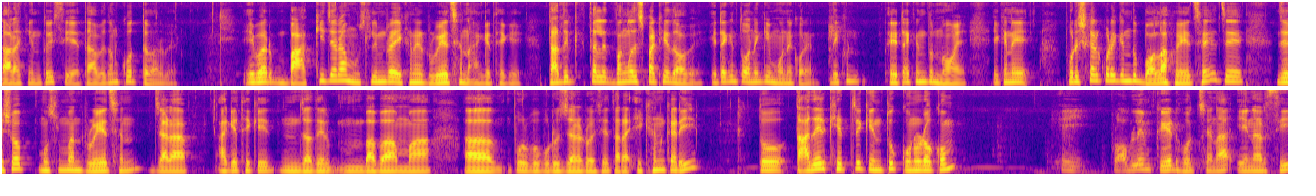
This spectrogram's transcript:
তারা কিন্তু এই সিএতে আবেদন করতে পারবে। এবার বাকি যারা মুসলিমরা এখানে রয়েছেন আগে থেকে, তাদেরকে তাহলে বাংলাদেশ পাঠিয়ে দেওয়া হবে। এটা কিন্তু অনেকেই মনে করেন। দেখুন, এটা কিন্তু নয়। এখানে পরিষ্কার করে কিন্তু বলা হয়েছে যে, যেসব মুসলমান রয়েছেন, যারা আগে থেকে যাদের বাবা, মা পূর্বপুরুষ যারা রয়েছে তারা এখানকারই। তো তাদের ক্ষেত্রে কিন্তু কোনো রকম এই প্রবলেম ক্রিয়েট হচ্ছে না এনআরসি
